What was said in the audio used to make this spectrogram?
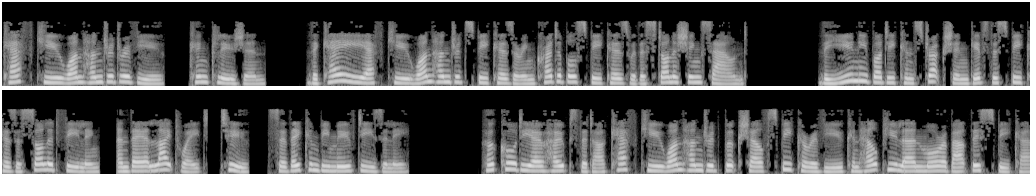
KEF Q100 review. Conclusion the KEFQ 100 speakers are incredible speakers with astonishing sound. The unibody construction gives the speakers a solid feeling, and they are lightweight, too, so they can be moved easily. Hook Audio hopes that our KEF Q100 bookshelf speaker review can help you learn more about this speaker.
